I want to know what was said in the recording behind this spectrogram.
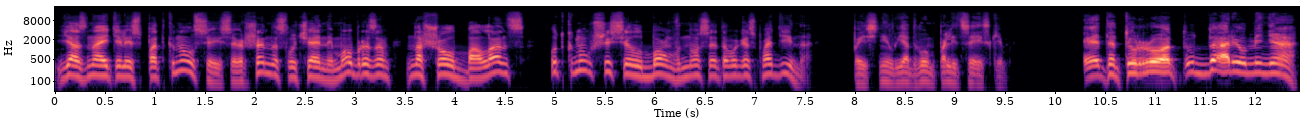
Я, знаете ли, споткнулся и совершенно случайным образом нашел баланс, уткнувшийся лбом в нос этого господина, — пояснил я двум полицейским. — Этот урод ударил меня!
